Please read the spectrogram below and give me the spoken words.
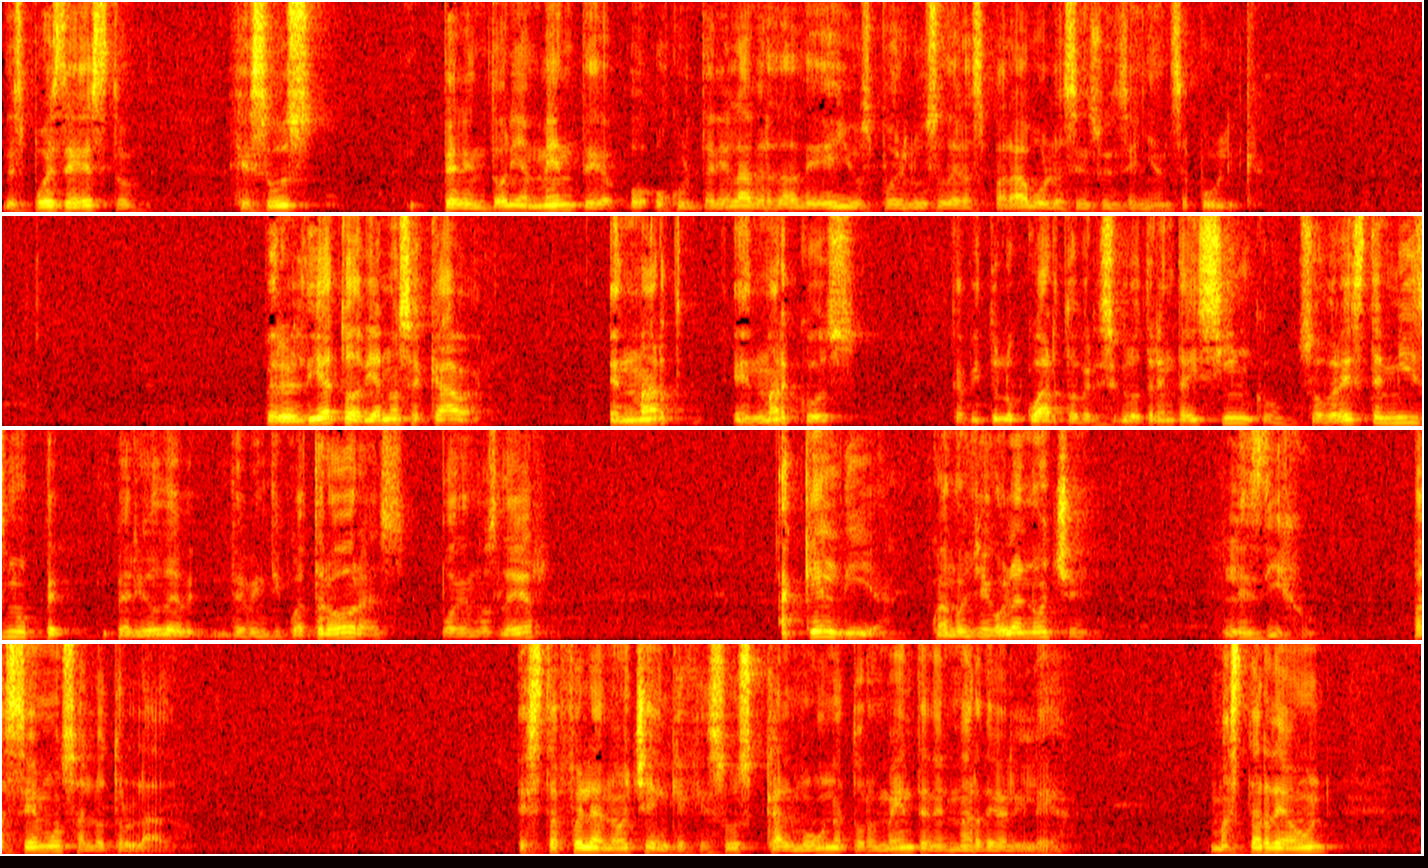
Después de esto, Jesús perentoriamente ocultaría la verdad de ellos por el uso de las parábolas en su enseñanza pública. Pero el día todavía no se acaba. En, Marcos capítulo 4, versículo 35, sobre este mismo periodo de, de 24 horas, podemos leer, aquel día, cuando llegó la noche, les dijo, pasemos al otro lado. Esta fue la noche en que Jesús calmó una tormenta en el mar de Galilea. Más tarde aún,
